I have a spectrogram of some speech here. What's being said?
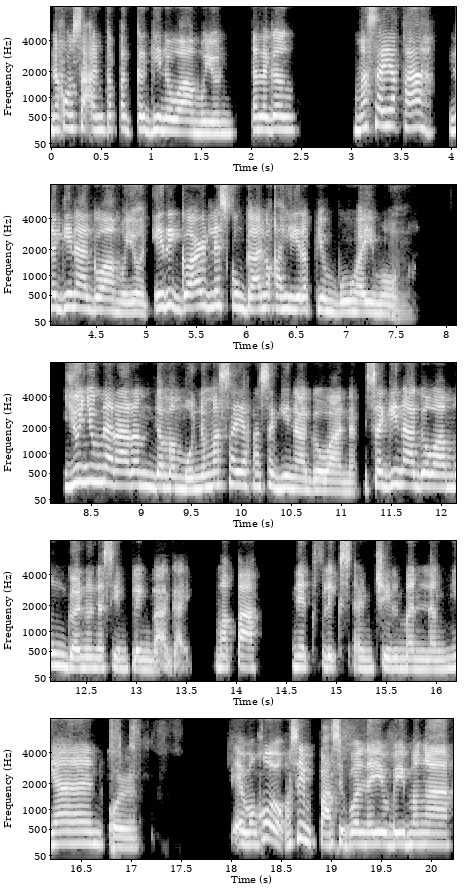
na kung saan kapag ka ginawa mo yun, talagang masaya ka na ginagawa mo yun. Irregardless kung gaano kahirap yung buhay mo. Hmm yun yung nararamdaman mo na masaya ka sa ginagawa na sa ginagawa mong gano'n na simpleng bagay. Mapa Netflix and chill man lang yan or ewan ko kasi possible na yung mga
